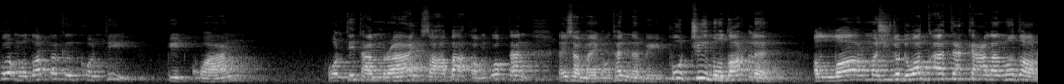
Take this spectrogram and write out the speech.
พวกมุดรก็คือคนที่กีดขวาง คนที่ทำร้ายซาฮาบะของพวกท่าน ในสมัยของท่านนาบี พูดชื่อมุดรเลยอัลลอฮ์มัชดุดวัตอะตะกะลามุดร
